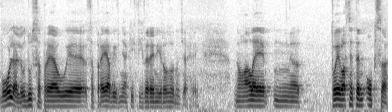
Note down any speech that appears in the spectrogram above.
vôľa ľudu sa, prejavuje, sa prejaví v nejakých tých verejných rozhodnutiach. Hej. No ale to je vlastne ten obsah.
